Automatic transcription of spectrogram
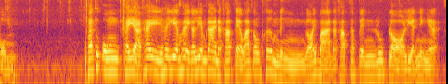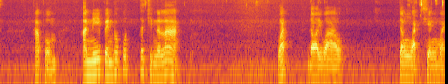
ผมพระทุกองค์ใครอยากให้ให้เลี่ยมให้ก็เลี่ยมได้นะครับ แต่ว่าต้องเพิ่มหนึ่งร้อยบาทนะครับ ถ้าเป็นรูปหล่อเหรียญอย่างเงี้ย ครับผม อันนี้เป็นพระพุทธชินราช วัดดอยวาว จังหวัดเชียงใหม่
